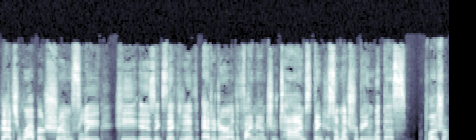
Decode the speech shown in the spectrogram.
That's Robert Shrimsley. He is executive editor of the Financial Times. Thank you so much for being with us. Pleasure.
